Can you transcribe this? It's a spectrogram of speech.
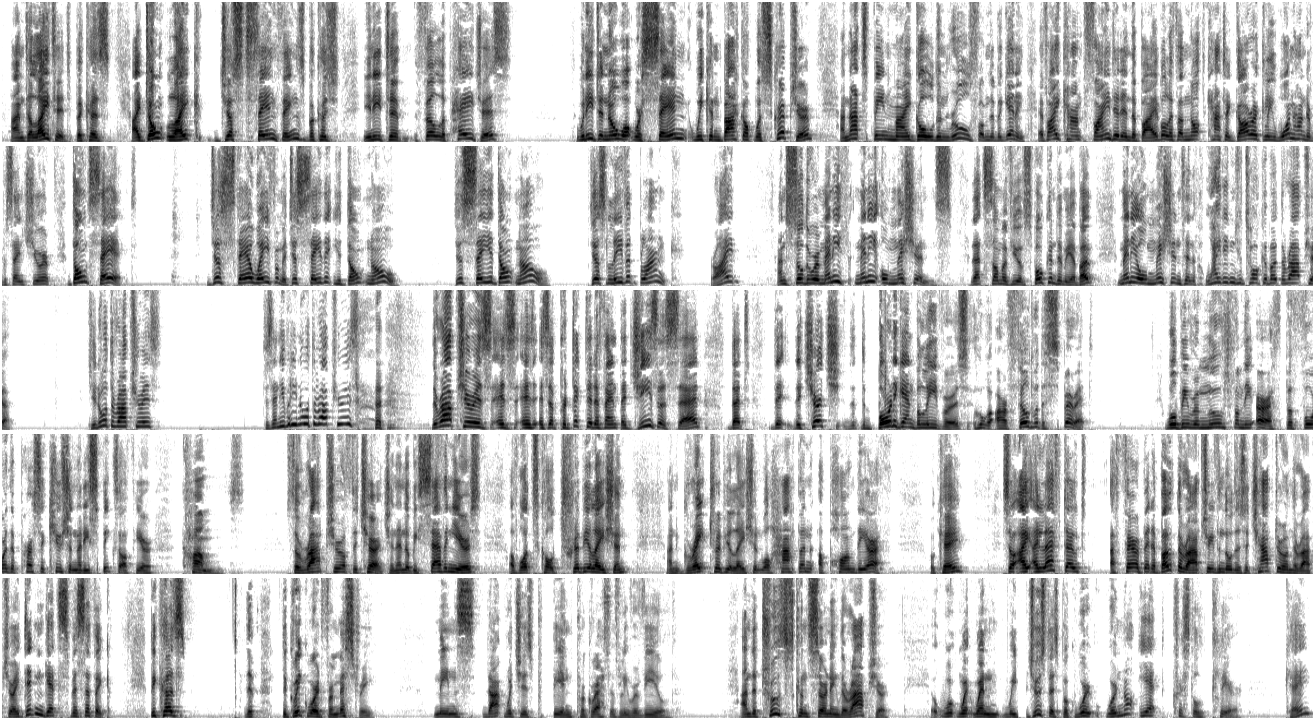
I'm delighted because I don't like just saying things because you need to fill the pages. We need to know what we're saying. We can back up with Scripture. And that's been my golden rule from the beginning. If I can't find it in the Bible, if I'm not categorically 100% sure, don't say it. Just stay away from it. Just say that you don't know. Just say you don't know. Just leave it blank, right? And so there were many, many omissions that some of you have spoken to me about. Many omissions. And why didn't you talk about the rapture? Do you know what the rapture is? Does anybody know what the rapture is? the rapture is, is, is, is, a predicted event that Jesus said that the, the church, the, the born again believers who are filled with the Spirit, will be removed from the earth before the persecution that he speaks of here comes. It's the rapture of the church. And then there'll be seven years of what's called tribulation, and great tribulation will happen upon the earth. Okay? So I, I left out a fair bit about the rapture, even though there's a chapter on the rapture. I didn't get specific because the, the Greek word for mystery means that which is being progressively revealed. And the truths concerning the rapture, when we produce this book, we're, we're not yet crystal clear. Okay?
